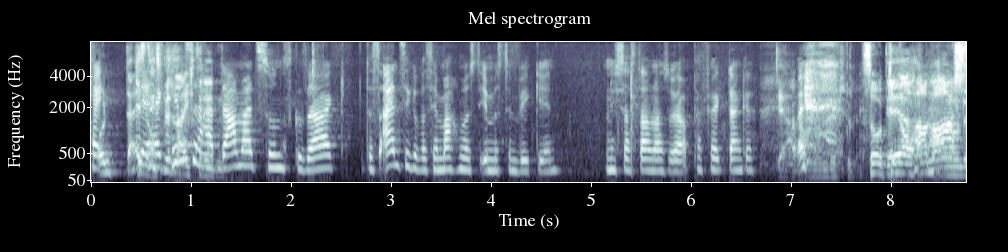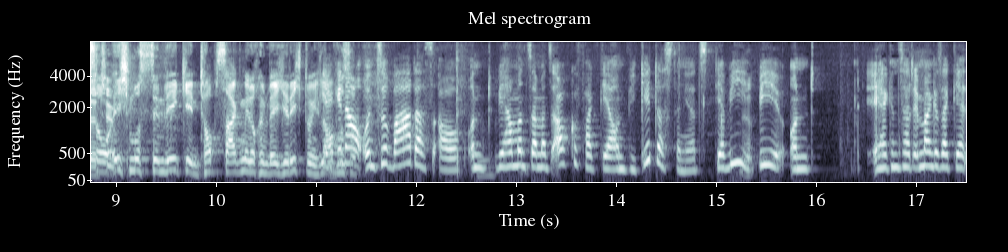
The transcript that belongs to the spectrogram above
Hey, Und da der ist Herr mit leicht Kinsel hat damals zu uns gesagt, das Einzige, was ihr machen müsst, ihr müsst den Weg gehen. Und ich saß da und so, ja, perfekt, danke. Der hat Typ. So, Der genau, hat am Arsch, so, ich muss den Weg gehen. Top, sag mir doch, in welche Richtung ich Ja, laufe. genau, So. und so war das auch. Und wir haben uns damals auch gefragt, ja, und wie geht das denn jetzt? Ja, wie, wie? Und Herr Kinsel hat immer gesagt, ja,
